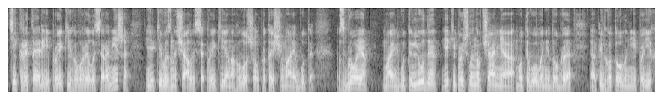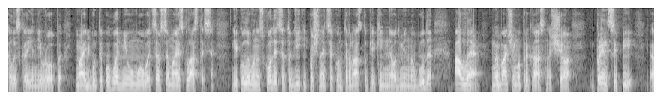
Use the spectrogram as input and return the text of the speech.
ті критерії, про які говорилося раніше, які визначалися, про які я наголошував, про те, що має бути зброя, мають бути люди, які пройшли навчання, мотивовані, добре е, підготовлені і приїхали з країн Європи, мають бути погодні умови, це все має скластися. І коли воно сходиться, тоді і почнеться контрнаступ, який неодмінно буде. Але ми бачимо прекрасно, що в принципі. Е,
